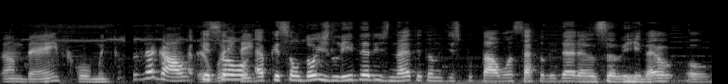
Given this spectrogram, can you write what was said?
Também ficou muito legal. É porque, são, é porque são dois líderes, né? Tentando disputar uma certa liderança ali, né? Ou-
